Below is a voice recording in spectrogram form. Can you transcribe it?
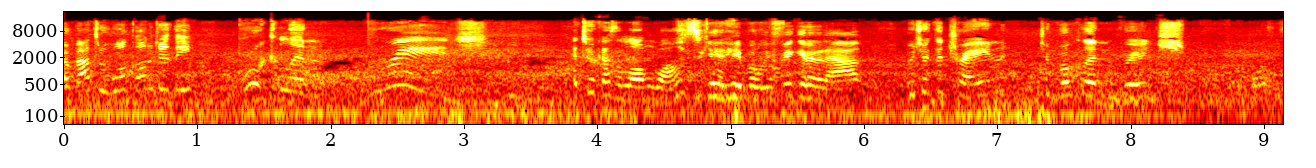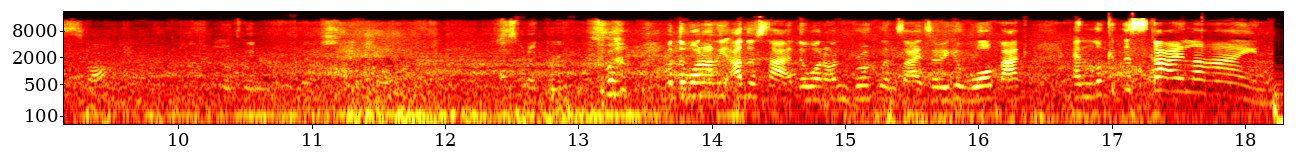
Are about to walk onto the Brooklyn Bridge. It took us a long while to get here, but we figured it out. We took the train to Brooklyn Bridge. But the one on the other side, the one on Brooklyn side, so we could walk back and look at the skyline.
